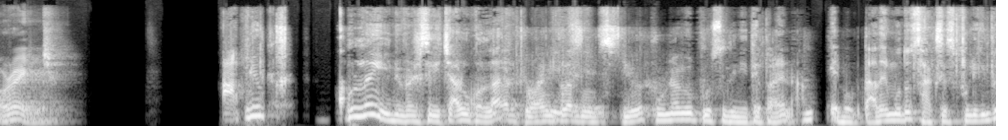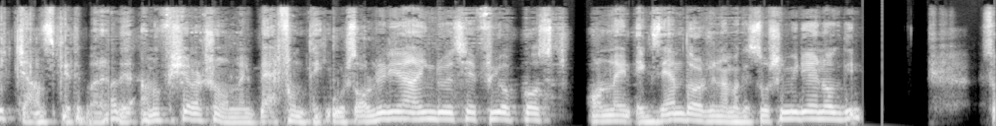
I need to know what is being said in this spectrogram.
অলরাইট আপনিও Khulna university Charukala drawing club institute পূর্ণাঙ্গ প্রস্তুতি নিতে পারেন। এবং তাদের মতো সাকসেসফুলি কিন্তু চান্স পেতে পারেন। তাদের আনঅফিসিয়াল একটা অনলাইন প্ল্যাটফর্ম থেকে। কোর্স অলরেডি রানিং রয়েছে free of cost online exam দেওয়ার জন্য আমাকে সোশ্যাল মিডিয়ায় নক দিন। সো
